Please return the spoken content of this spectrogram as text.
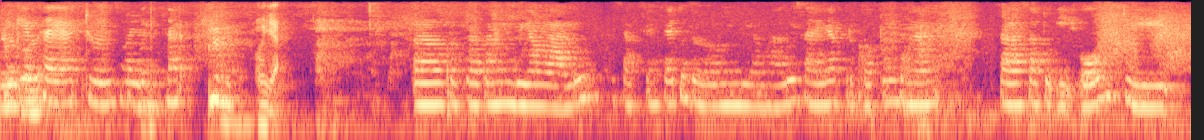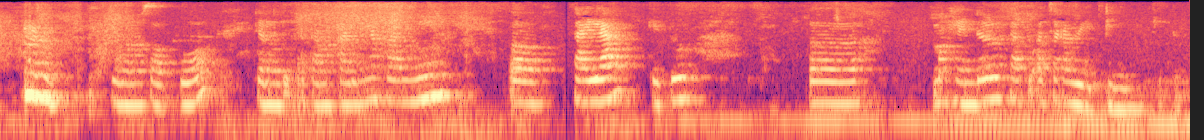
mungkin saya dulu sebentar. Oh iya. Uh, beberapa minggu yang lalu, kesaksian saya itu beberapa minggu yang lalu saya bergabung dengan salah satu IO di di Wonosobo dan untuk pertama kalinya kami uh, saya gitu uh, menghandle satu acara wedding gitu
